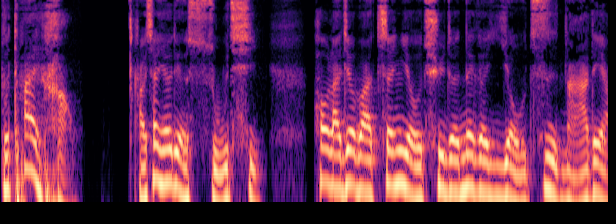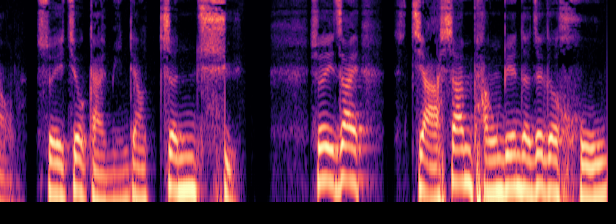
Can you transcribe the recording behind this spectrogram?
不太好，好像有点俗气。后来就把“真有趣”的那个“有”字拿掉了，所以就改名叫“真趣”。所以在假山旁边的这个湖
